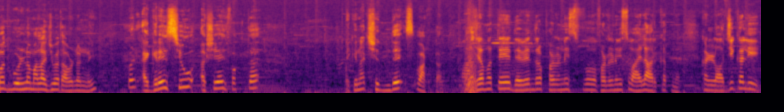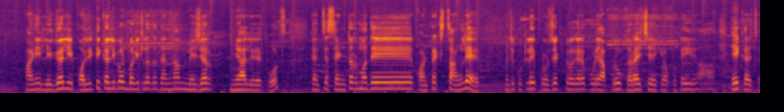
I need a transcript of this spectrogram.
मत बोलणं मला अजिबात आवडणार नाही. पण ॲग्रेसिव्ह असे फक्त एकनाथ शिंदे वाटतात. माझ्या मते देवेंद्र फडणवीस फडणवीस व्हायला हरकत नाही. कारण लॉजिकली आणि लिगली पॉलिटिकली पण बघितलं तर त्यांना मेजर मिळालेले आहेत वोट्स त्यांच्या सेंटरमध्ये कॉन्ट्रॅक्ट्स चांगले आहेत. म्हणजे कुठलेही प्रोजेक्ट वगैरे पुढे अप्रूव्ह करायचे किंवा कुठेही हे करायचं.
